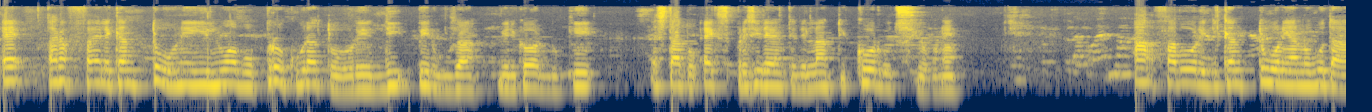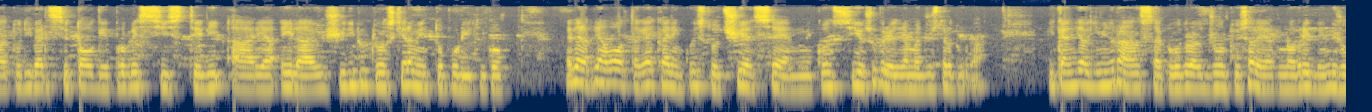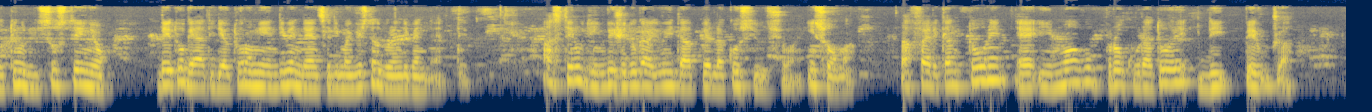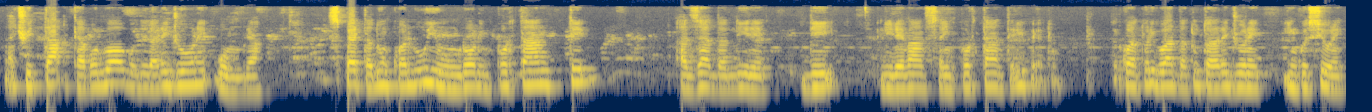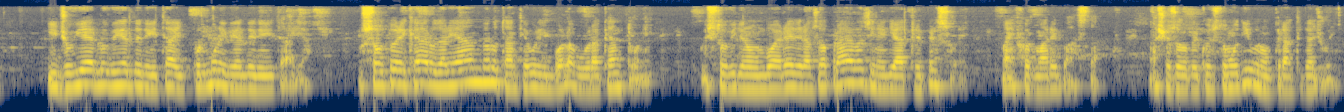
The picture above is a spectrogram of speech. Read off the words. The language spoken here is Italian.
è Raffaele Cantone, il nuovo procuratore di Perugia. Vi ricordo che è stato ex presidente dell'anticorruzione. A favore di Cantone hanno votato diverse toghe progressiste di Aria e laici di tutto lo schieramento politico ed è la prima volta che accade in questo CSM, Consiglio Superiore della Magistratura. Il candidato di minoranza, il procuratore aggiunto di Salerno, avrebbe invece ottenuto il sostegno dei togati di autonomia e indipendenza e di magistratura indipendente, astenuti invece togati di unità per la Costituzione. Insomma, Raffaele Cantone è il nuovo procuratore di Perugia, la città capoluogo della regione Umbria. Spetta dunque a lui un ruolo importante, azzardo a dire di rilevanza importante, ripeto, per quanto riguarda tutta la regione in questione, il gioiello verde dell'Italia, il polmone verde dell'Italia. Un salutore caro da Leandro, tanti auguri di buon lavoro a Cantoni. Questo video non vuole rendere la sua privacy né di altre persone, ma informare basta. Nasce solo per questo motivo, non per altre ragioni.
